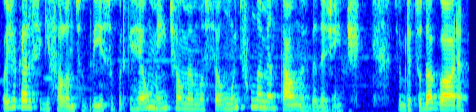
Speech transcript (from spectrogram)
Hoje eu quero seguir falando sobre isso porque realmente é uma emoção muito fundamental na vida da gente. Sobretudo agora,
